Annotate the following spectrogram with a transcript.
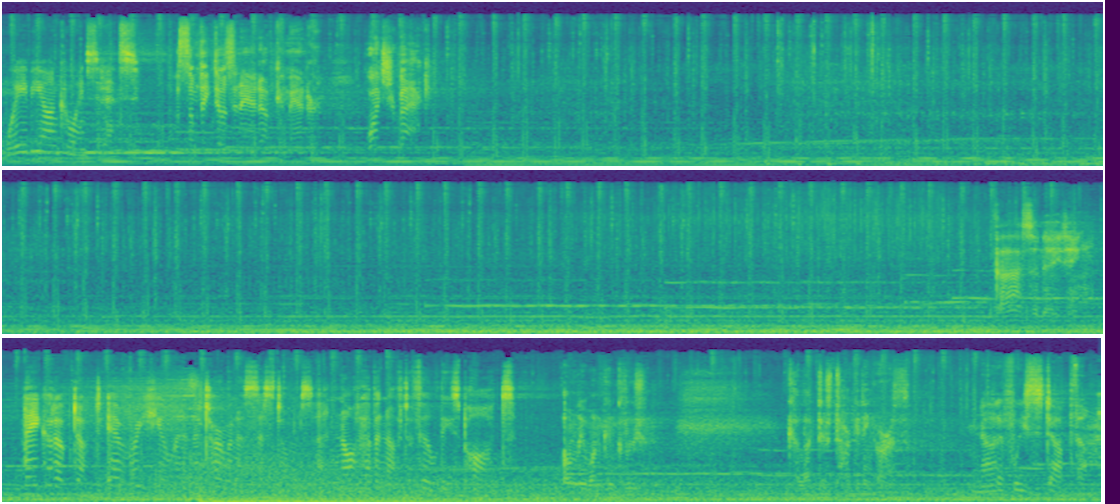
Way beyond coincidence. Something doesn't add up, Commander. Watch your back. Stop them.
